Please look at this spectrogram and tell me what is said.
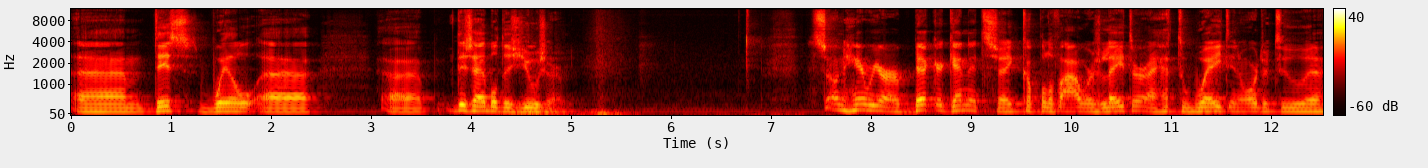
um, this will uh, uh, disable this user. So and here we are back again. It's a couple of hours later. I had to wait in order to uh,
